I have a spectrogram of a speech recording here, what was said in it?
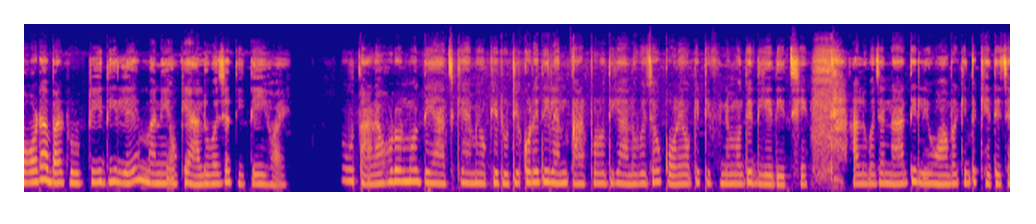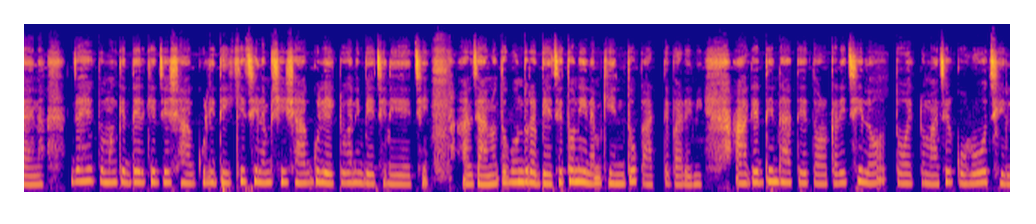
ওর আবার রুটি দিলে মানে ওকে আলু ভাজা দিতেই হয়। তো তাড়াহুড়োর মধ্যে আজকে আমি ওকে রুটি করে দিলাম, তারপর ওদিকে আলু ভাজাও করে ওকে টিফিনের মধ্যে দিয়ে দিচ্ছি। আলু ভাজা না দিলে ও আবার কিন্তু খেতে চায় না। যাই হোক, তোমাকেদেরকে যে শাকগুলি দেখিয়েছিলাম, সেই শাকগুলি একটুখানি বেছে নিয়েছি। আর জানো তো বন্ধুরা, বেছে তো নিলাম কিন্তু কাটতে পারিনি। আগের দিন রাতে তরকারি ছিল, তো একটু মাছের কড়ুও ছিল।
